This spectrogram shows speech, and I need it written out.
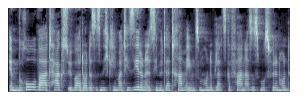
im Büro war tagsüber, dort ist es nicht klimatisiert und dann ist sie mit der Tram eben zum Hundeplatz gefahren. Also es muss für den Hund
